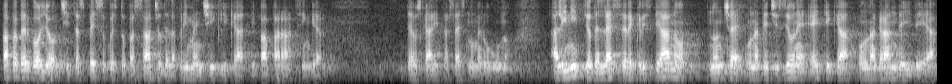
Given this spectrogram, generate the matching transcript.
Papa Bergoglio cita spesso questo passaggio della prima enciclica di Papa Ratzinger, Deus Caritas Est numero 1. All'inizio dell'essere cristiano non c'è una decisione etica o una grande idea,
